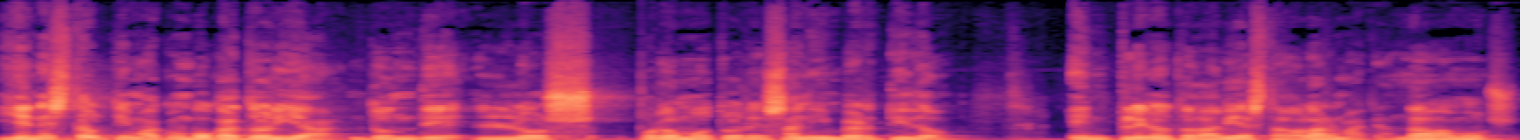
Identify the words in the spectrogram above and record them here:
Y en esta última convocatoria, donde los promotores han invertido en pleno todavía estado alarma que andábamos,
